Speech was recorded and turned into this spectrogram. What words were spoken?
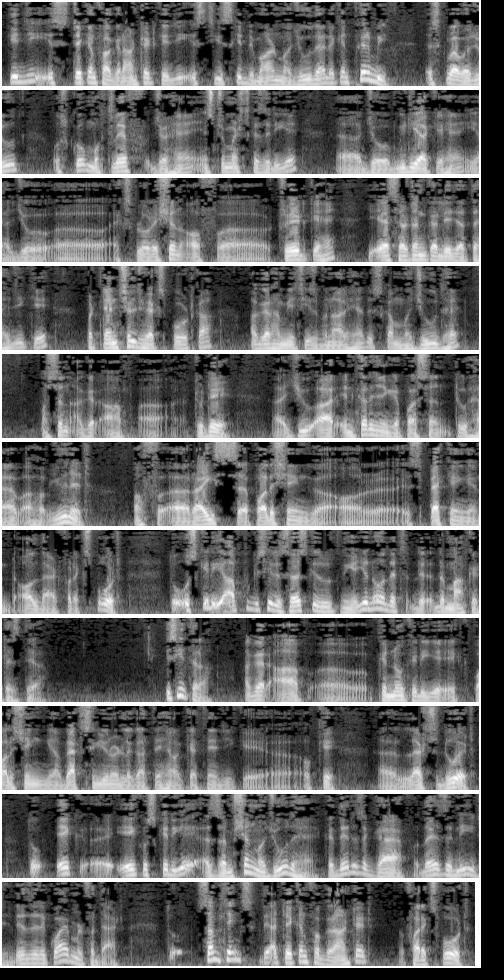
کہ جی اس ٹیکن فار گرانٹیڈ کہ جی اس چیز کی ڈیمانڈ موجود ہے، لیکن پھر بھی اس کے باوجود اس کو مختلف جو ہیں انسٹرومینٹس کے ذریعے جو میڈیا کے ہیں یا جو ایکسپلوریشن آف ٹریڈ کے ہیں، یہ ایسرٹن کر لیا جاتا ہے جی کہ پوٹینشیل جو ہے ایکسپورٹ کا، اگر ہم یہ چیز بنا رہے ہیں تو اس کا موجود ہے۔ مثلاً اگر آپ today you are encouraging a person to have a unit of rice polishing اور packing and all that for export تو اس کے لیے آپ کو کسی ریسرچ کی ضرورت نہیں ہے. You know that the market is there اسی طرح اگر آپ کنوں کے لیے ایک پالشنگ یا ویکسنگ یونٹ لگاتے ہیں اور کہتے ہیں جی کہ اوکے لیٹس ڈو اٹ تو ایک ایک اس کے لیے ایزمپشن موجود ہے کہ there is a gap there is a need there is a requirement for that تو some things they are taken for granted for export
